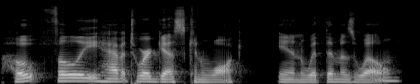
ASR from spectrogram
hopefully have it to where guests can walk in with them as well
